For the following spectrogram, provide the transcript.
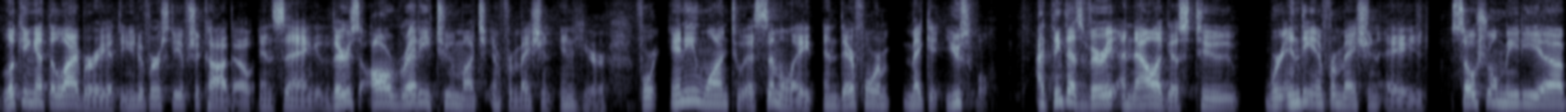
looking at the library at the University of Chicago and saying, There's already too much information in here for anyone to assimilate and therefore make it useful. I think that's very analogous to we're in the information age. Social media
